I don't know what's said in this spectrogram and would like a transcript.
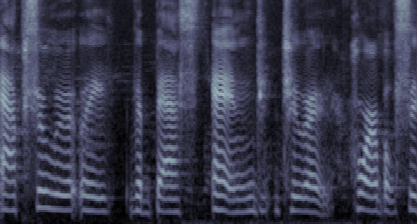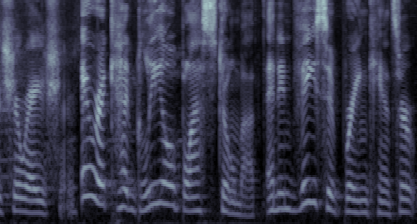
absolutely the best end to a horrible situation. Erik had glioblastoma, an invasive brain cancer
